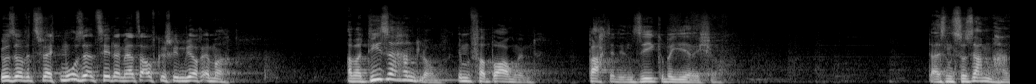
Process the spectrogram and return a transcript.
Josua wird es vielleicht Mose erzählen, er hat es aufgeschrieben, wie auch immer. Aber diese Handlung im Verborgenen brachte den Sieg über Jericho. Da ist ein Zusammenhang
